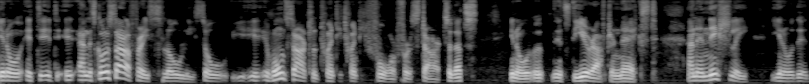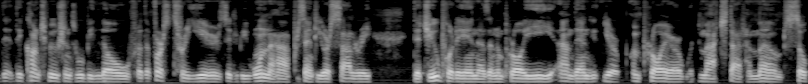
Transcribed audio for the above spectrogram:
You know, it, it, it and it's going to start off very slowly. So it, it won't start till 2024 for a start. So that's, you know, it's the year after next. And initially, you know, the, the, the, contributions will be low for the first three years. It'll be one and a half percent of your salary that you put in as an employee, and then your employer would match that amount. So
